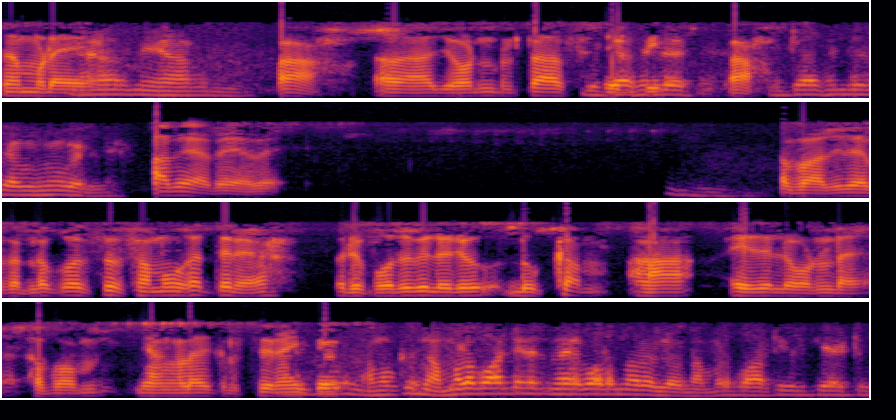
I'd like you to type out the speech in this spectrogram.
നമ്മുടെ ആ ജോൺ ബ്രിട്ടാസ് അതെ അതെ അതെ. അപ്പൊ അതിലെ പെന്തക്കോസ് സമൂഹത്തിന് ഒരു പൊതുവിലൊരു ദുഃഖം ആ ഇതിലുണ്ട്. അപ്പം ഞങ്ങൾ ക്രിസ്ത്യനായിട്ട് നമുക്ക് നമ്മുടെ പാർട്ടിയുടെ നിലപാടൊന്നുമല്ലോ നമ്മുടെ പാർട്ടി കൃത്യമായിട്ട്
